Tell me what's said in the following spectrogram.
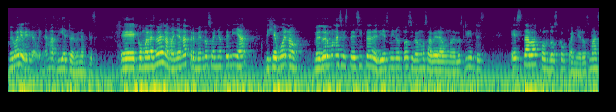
Me vale verga, güey, nada más dieto de una empresa. Eh, como a las 9 de la mañana, tremendo sueño tenía, dije, bueno, me duermo una siestecita de 10 minutos y vamos a ver a uno de los clientes. Estaba con dos compañeros más.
